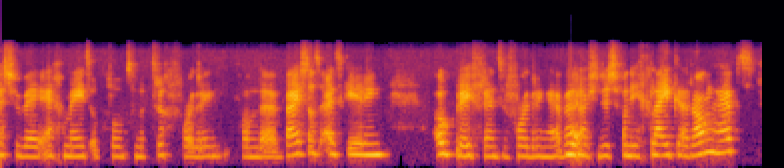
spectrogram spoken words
SVB en gemeente op grond van de terugvordering van de bijstandsuitkering ook preferente vorderingen hebben. Ja. En als je dus van die gelijke rang hebt,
